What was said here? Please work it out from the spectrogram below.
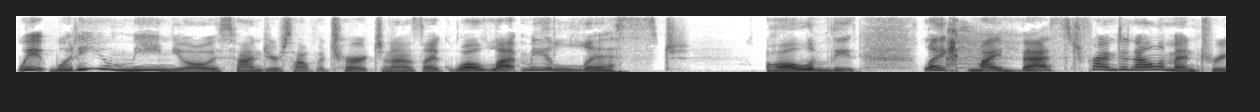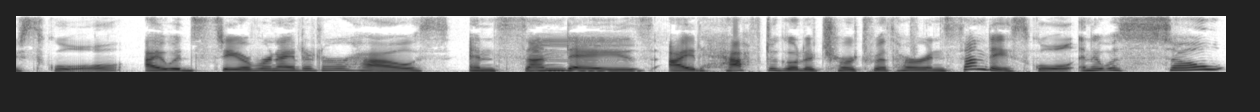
"Wait, what do you mean you always found yourself at church?" And I was like, "Well, let me list all of these like my best friend in elementary school i would stay overnight at her house and sundays mm. i'd have to go to church with her in sunday school and it was so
